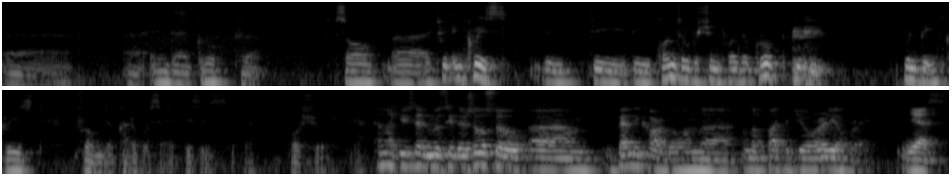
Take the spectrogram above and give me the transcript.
in the group. So it will increase the, the, the contribution for the group will be increased from the cargo side. This is uh, for sure. Yeah. And like you said, Musi, there's also um, belly cargo on the on the flight that you already operate. Yes.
